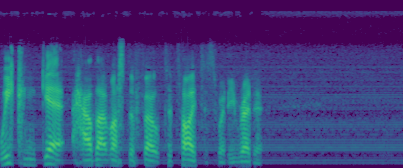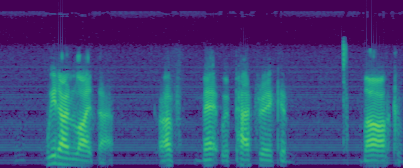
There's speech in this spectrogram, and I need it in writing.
we can get how that must have felt to Titus when he read it. We don't like that. I've met with Patrick and Mark and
